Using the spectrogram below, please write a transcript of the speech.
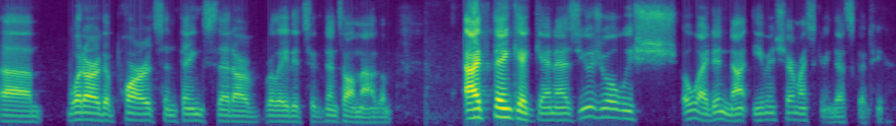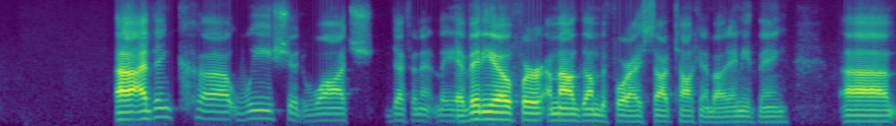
um, what are the parts and things that are related to dental amalgam. I think again, as usual, we oh, I did not even share my screen. That's good here. Uh, I think uh, we should watch definitely a video for amalgam before I start talking about anything. Um,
